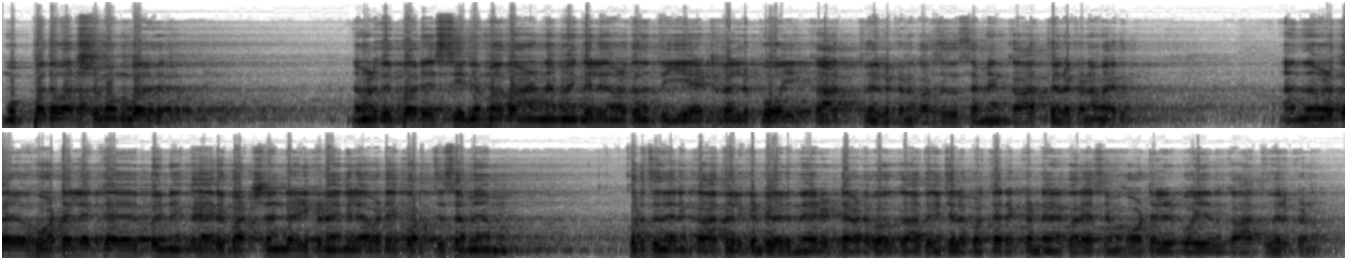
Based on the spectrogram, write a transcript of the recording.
മുപ്പത് വർഷം മുമ്പ് നമ്മൾക്കിപ്പോൾ ഒരു സിനിമ കാണണമെങ്കിൽ നമ്മൾക്കൊന്ന് തിയേറ്ററിൽ പോയി കാത്തു നിൽക്കണം. കുറച്ച് സമയം കാത്തു നിൽക്കണമായിരുന്നു. അന്ന് നമ്മൾക്ക് ഹോട്ടലിലൊക്കെ പിന്നെ കയറി ഭക്ഷണം കഴിക്കണമെങ്കിൽ അവിടെ കുറച്ച് സമയം കുറച്ച് നേരം കാത്തു നിൽക്കേണ്ടി വരും. നേരിട്ട് അവിടെ കാത്തു ചിലപ്പോൾ തിരക്കുണ്ടെങ്കിൽ കുറേ സമയം ഹോട്ടലിൽ പോയി ഒന്ന് കാത്തു നിൽക്കണം.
